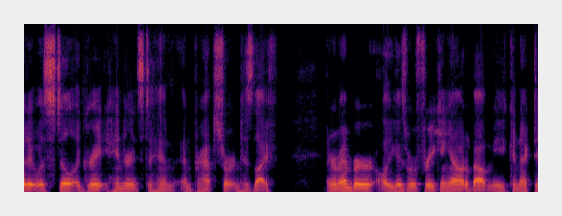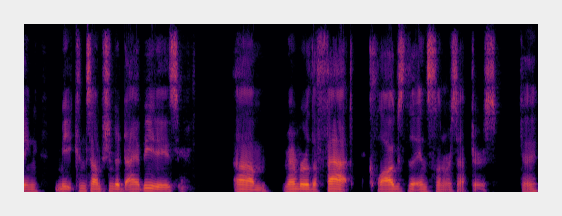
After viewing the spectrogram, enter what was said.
but it was still a great hindrance to him and perhaps shortened his life. And remember, all you guys were freaking out about me connecting meat consumption to diabetes. Um, remember, the fat clogs the insulin receptors. Okay.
